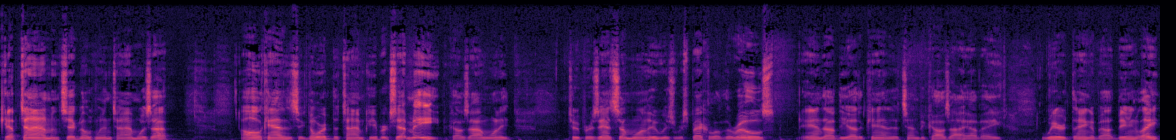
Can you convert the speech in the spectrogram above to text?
kept time and signaled when time was up. All candidates ignored the timekeeper except me because I wanted to present someone who was respectful of the rules and of the other candidates, and because I have a weird thing about being late,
